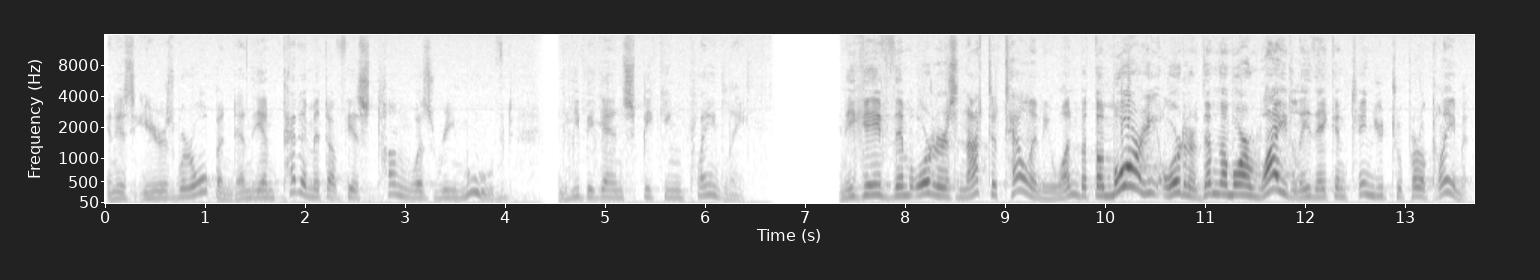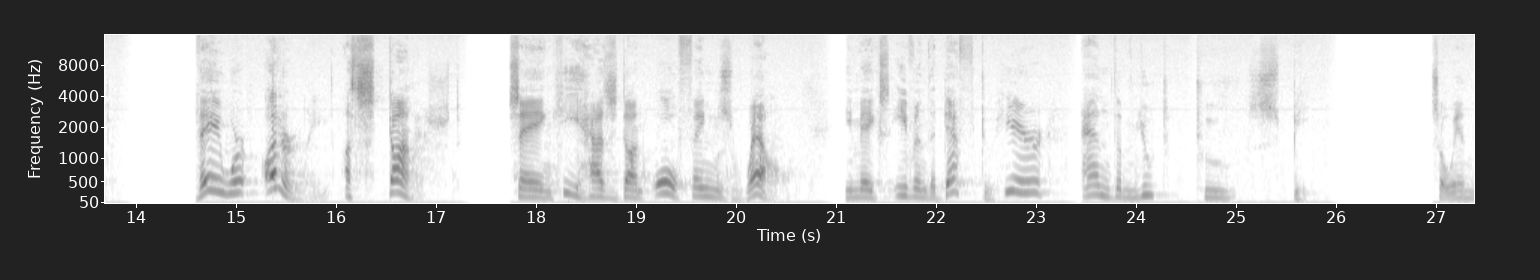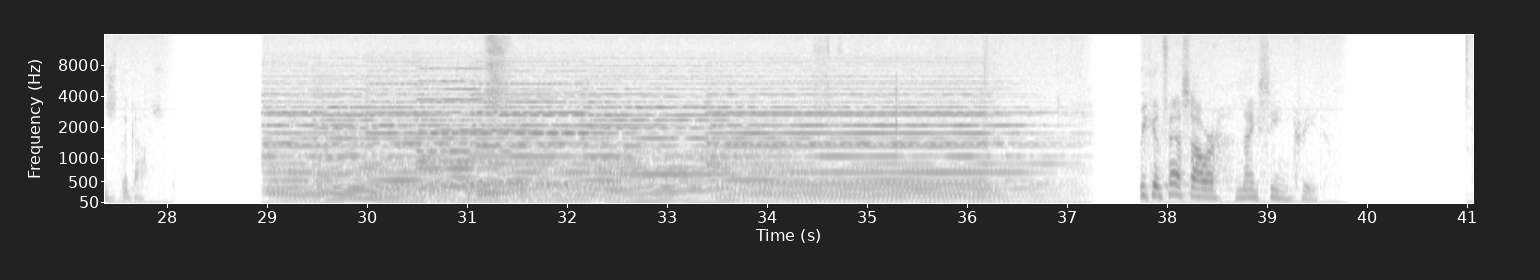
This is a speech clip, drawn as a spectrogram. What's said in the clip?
And his ears were opened, and the impediment of his tongue was removed, and he began speaking plainly. And he gave them orders not to tell anyone, but the more he ordered them, the more widely they continued to proclaim it. They were utterly astonished, saying, He has done all things well. He makes even the deaf to hear and the mute to speak. So ends the gospel. We confess our Nicene Creed.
